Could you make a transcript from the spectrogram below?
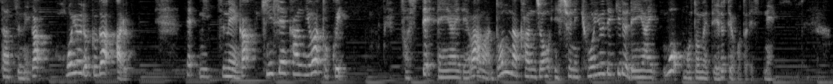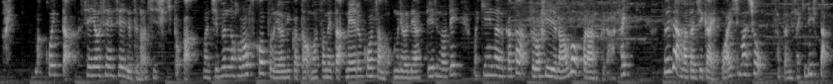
2つ目が包容力がある。で3つ目が金銭管理は得意。そして恋愛では、まどんな感情を一緒に共有できる恋愛を求めているということですね。まあ、こういった西洋先生術の知識とか、まあ、自分のホロスコープの読み方をまとめたメール講座も無料でやっているので、まあ、気になる方はプロフィール欄をご覧ください。それではまた次回お会いしましょう。里美咲でした。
